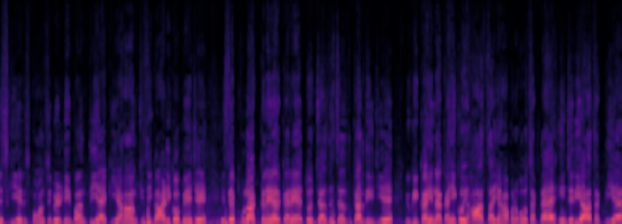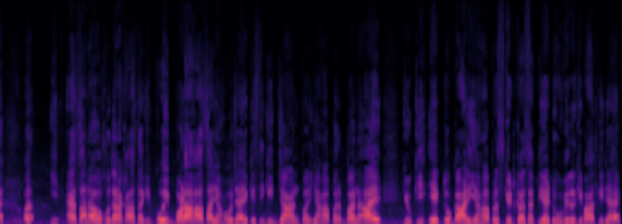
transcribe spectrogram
जिसकी ये रिस्पॉन्सिबिलिटी बनती है कि यहाँ हम किसी गाड़ी को भेजें, इसे पूरा क्लियर करें तो जल्द से जल्द कर दीजिए, क्योंकि कहीं ना कहीं कोई हादसा यहाँ पर हो सकता है इंजरी आ सकती है और ऐसा ना हो, खुदा ना खास्ता, कि कोई बड़ा हादसा यहाँ हो जाए, किसी की जान पर यहाँ पर बन आए, क्योंकि एक तो गाड़ी यहाँ पर स्किट कर सकती है टू व्हीलर की बात की जाए,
